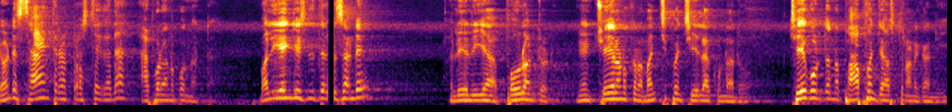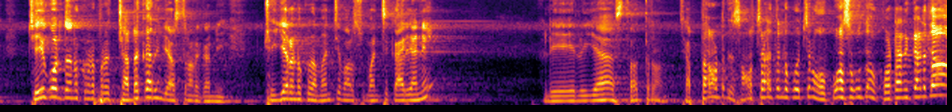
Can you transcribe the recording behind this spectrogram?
ఏమంటే సాయంత్రం అట్ట వస్తాయి కదా అప్పుడు అనుకుందంట. మళ్ళీ ఏం చేసింది తెలుసా అండి? లేలియా పౌలు అంటాడు నేను చేయాలనుకున్న మంచి పని చేయలేకున్నాను. చేయకూడదన్న పాపం చేస్తున్నాను కానీ చేయకూడదనుకున్న ప్రతి చెడ్డకార్యం చేస్తున్నాను కానీ చెయ్యాలనుకున్న మంచి మనసు మంచి కార్యాన్ని లేలుయా స్తోత్రం. చెప్తా ఉంటుంది సంవత్సరాలలోకి వచ్చిన ఉపవాసం ఉందాం కోటానికి కడదాం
